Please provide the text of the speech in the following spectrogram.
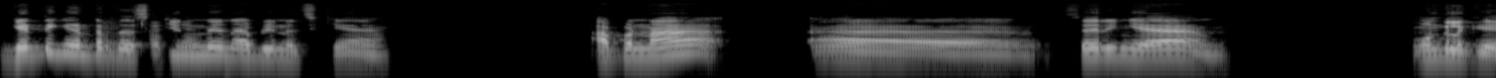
okay. ஸ்கின்னு அப்படின்னு வச்சுக்கேன் அப்பனா சரிங்க. உங்களுக்கு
